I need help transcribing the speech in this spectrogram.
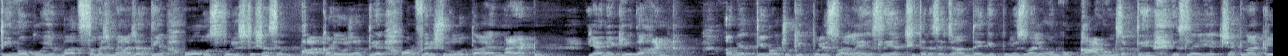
तीनों को ये बात समझ में आ जाती है, वो उस पुलिस स्टेशन से भाग खड़े हो जाते हैं और फिर शुरू होता है नाया टू, यानी कि द हंट। अब ये तीनों चूँकि पुलिस वाले हैं, इसलिए अच्छी तरह से जानते हैं कि पुलिस वाले उनको कहाँ ढूंढ सकते हैं। इसलिए ये चेक नाके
